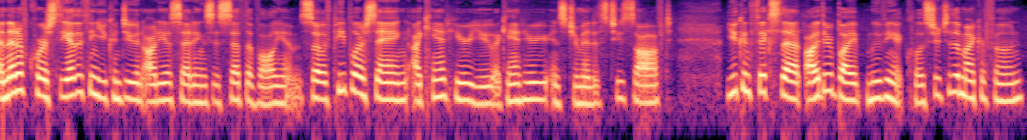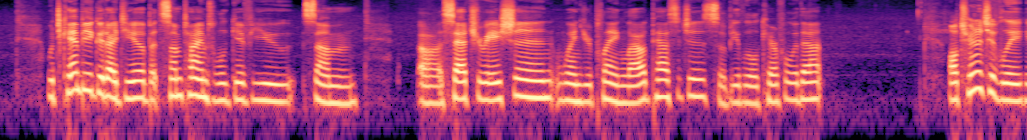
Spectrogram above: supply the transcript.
And then, of course, the other thing you can do in audio settings is set the volume. So if people are saying, I can't hear you, I can't hear your instrument, it's too soft, you can fix that either by moving it closer to the microphone, which can be a good idea, but sometimes will give you some uh, saturation when you're playing loud passages, so be a little careful with that. Alternatively,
